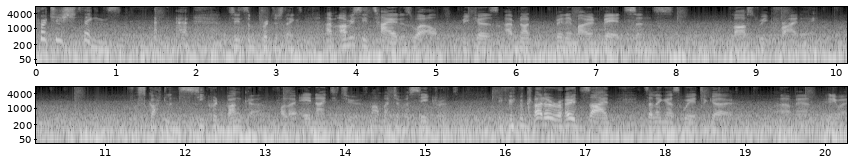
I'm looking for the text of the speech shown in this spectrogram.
British things. seen some British things. I'm obviously tired as well because I've not been in my own bed since last week Friday. Scotland's secret bunker, follow A92. It's not much of a secret if you've got a road sign telling us where to go. Oh man. Anyway.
